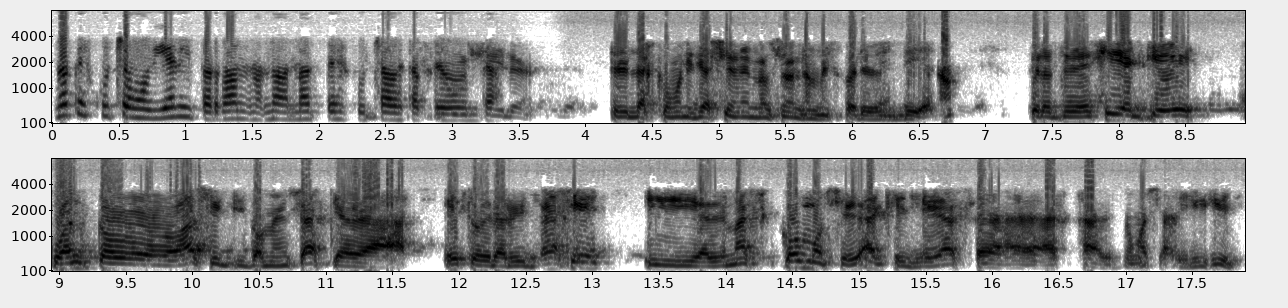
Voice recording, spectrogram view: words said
No te escucho muy bien y perdón, no, no te he escuchado esta pregunta. las comunicaciones no son las mejores hoy en día, ¿no? Pero te decía que cuánto hace que comenzaste a esto del arbitraje y además cómo se da que llegas a, a, a dirigir.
